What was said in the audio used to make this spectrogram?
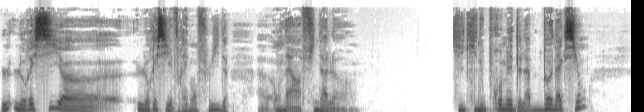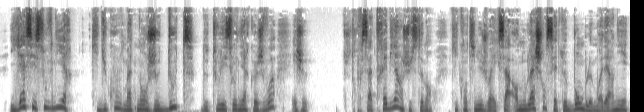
le, récit, le récit est vraiment fluide. on a un final qui, qui nous promet de la bonne action. Il y a ces souvenirs qui du coup maintenant je doute de tous les souvenirs que je vois et je, je trouve ça très bien justement qui continue de jouer avec ça en nous lâchant cette bombe le mois dernier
